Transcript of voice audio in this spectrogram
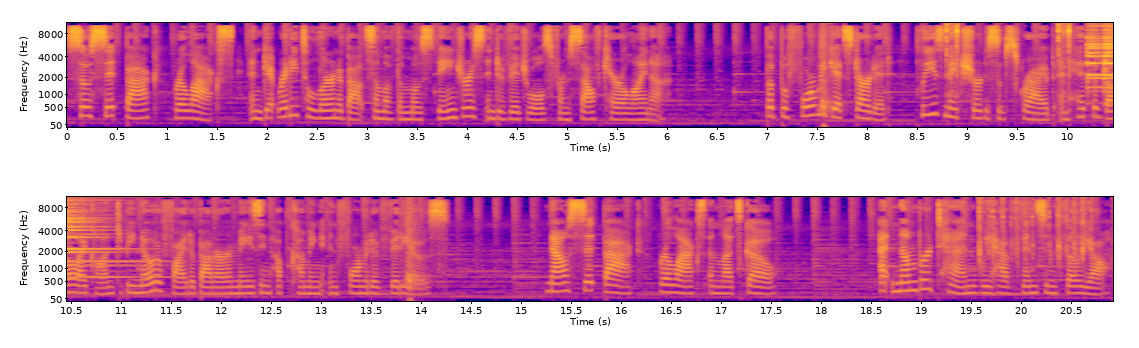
So sit back, relax, and get ready to learn about some of the most dangerous individuals from South Carolina. But before we get started, please make sure to subscribe and hit the bell icon to be notified about our amazing upcoming informative videos. Now sit back, relax and let's go. At number 10 we have Vincent Filyaw.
